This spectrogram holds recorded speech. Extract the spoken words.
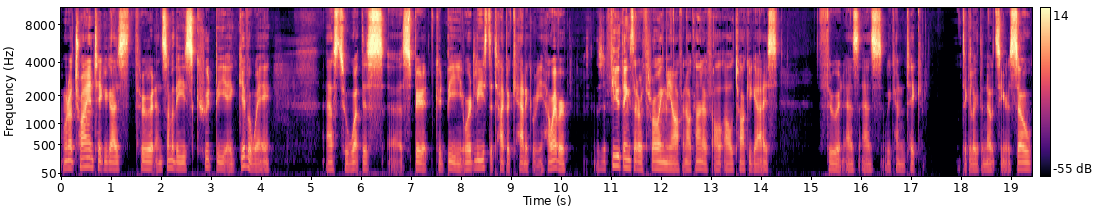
I'm gonna try and take you guys through it, and some of these could be a giveaway as to what this uh, spirit could be, or at least the type of category. However, there's a few things that are throwing me off, and I'll kind of I'll, I'll talk you guys through it as as we kind of take take a look at the notes here. So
